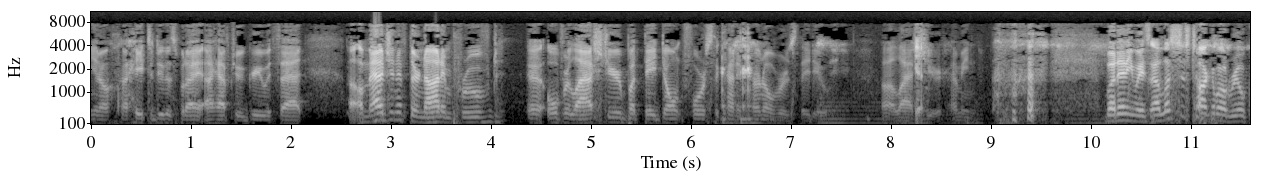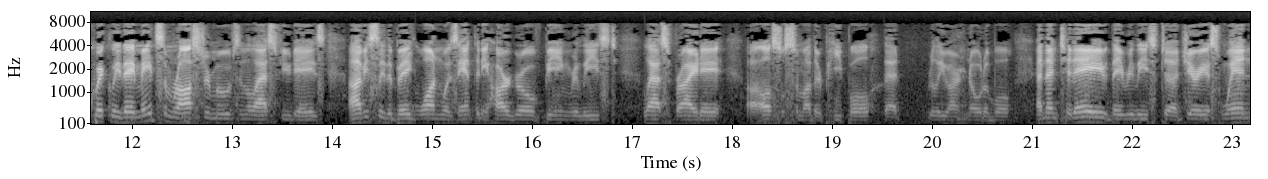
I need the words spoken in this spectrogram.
you know, I hate to do this, but I, I have to agree with that. Uh, imagine if they're not improved uh, over last year, but they don't force the kind of turnovers they do uh, last yeah. year. I mean, but anyways, uh, let's just talk about real quickly. They made some roster moves in the last few days. Obviously, the big one was Anthony Hargrove being released last Friday. Uh, also, some other people that really aren't notable. And then today they released uh, Jarius Wynn,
